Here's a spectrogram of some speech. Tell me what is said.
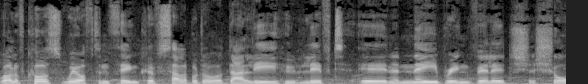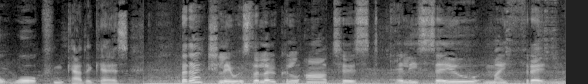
Well, of course, we often think of Salvador Dali, who lived in a neighboring village a short walk from Cadaqués. But actually, it was the local artist Eliseu Meifrèn,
